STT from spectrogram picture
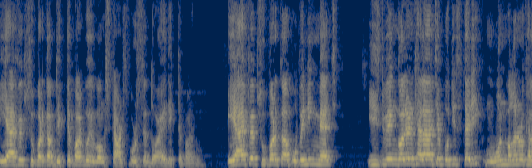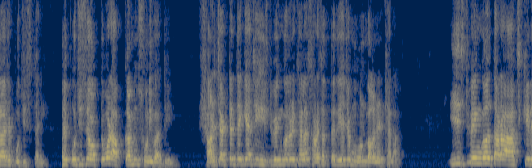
এআইএফএফ সুপার কাপ দেখতে পারব এবং স্টার স্পোর্টসের দয়ায় দেখতে পারব। AIFF super cup opening match East বেঙ্গলের খেলা আছে পঁচিশ তারিখ মোহনবাগানেরও খেলা আছে পঁচিশ তারিখ। মানে পঁচিশে অক্টোবর আপকামিং শনিবার দিন। সাড়ে চারটে থেকে আছে ইস্ট বেঙ্গলের খেলা, সাড়ে সাতটা দিয়ে আছে মোহনবাগানের খেলা। ইস্ট বেঙ্গল তারা আজকের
